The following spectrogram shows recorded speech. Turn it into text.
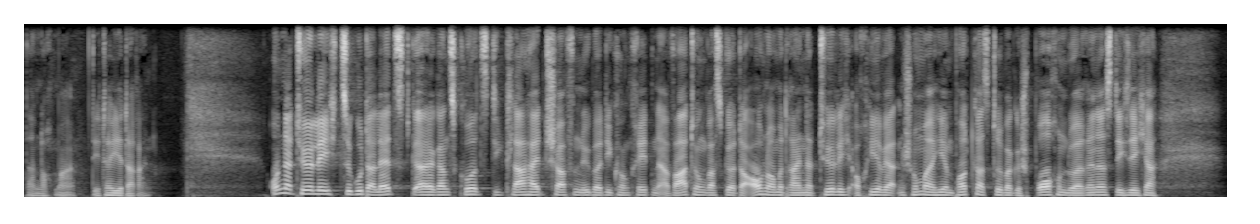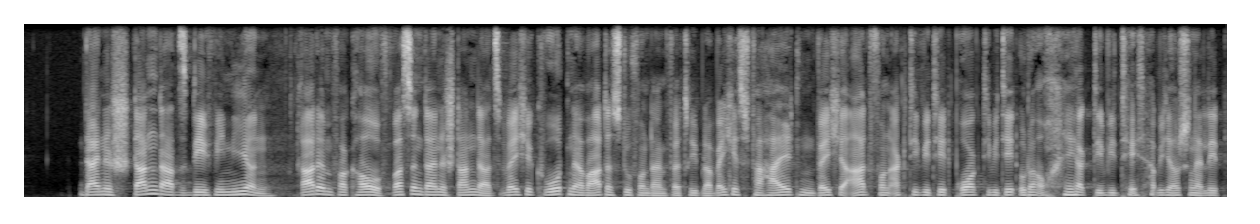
dann nochmal detaillierter rein. Und natürlich zu guter Letzt äh, ganz kurz die Klarheit schaffen über die konkreten Erwartungen. Was gehört da auch noch mit rein? Natürlich auch hier, wir hatten schon mal hier im Podcast drüber gesprochen, du erinnerst dich sicher. Deine Standards definieren, gerade im Verkauf. Was sind deine Standards? Welche Quoten erwartest du von deinem Vertriebler? Welches Verhalten, welche Art von Aktivität, Proaktivität oder auch Reaktivität habe ich auch schon erlebt?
